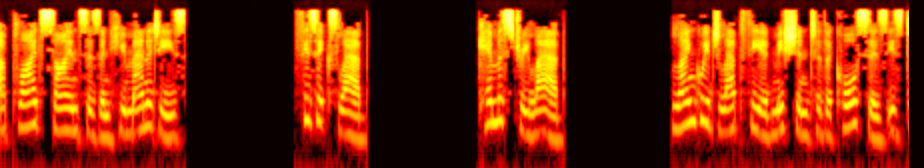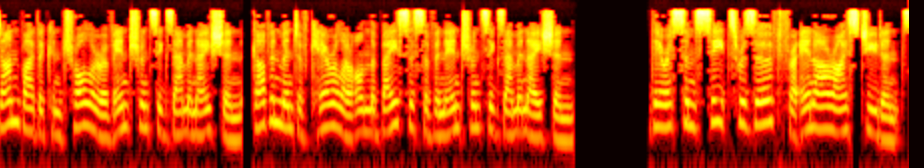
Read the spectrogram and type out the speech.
Applied Sciences and Humanities. Physics Lab. Chemistry Lab. Language Lab The admission to the courses is done by the Controller of Entrance Examination, Government of Kerala on the basis of an entrance examination. There are some seats reserved for NRI students.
